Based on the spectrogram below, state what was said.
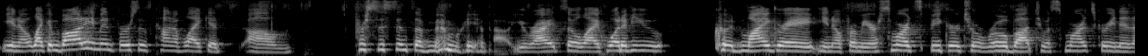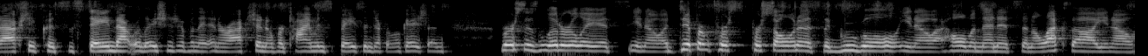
you know, like embodiment versus kind of like its um, persistence of memory about you, right? So, like, what if you could migrate, you know, from your smart speaker to a robot to a smart screen and it actually could sustain that relationship and that interaction over time and space in different locations versus literally it's, you know, a different pers- persona. It's the Google, you know, at home and then it's an Alexa, you know,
